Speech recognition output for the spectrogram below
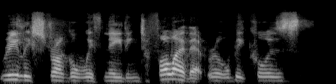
really struggle with needing to follow that rule because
